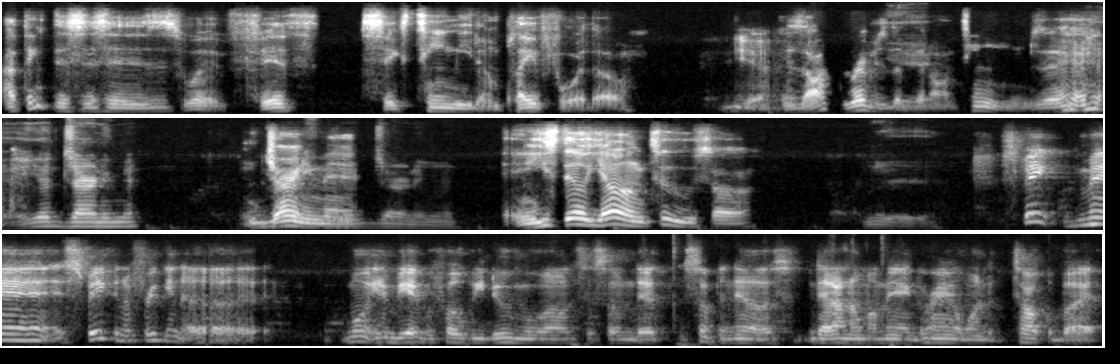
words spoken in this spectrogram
I think this is his what fifth, sixth team he done played for though. yeah. Because Austin Rivers have Yeah. been on teams. Yeah, he a journeyman. Journeyman. Journeyman. And he's still young too, so Yeah. Speak, man. Speaking of freaking uh more NBA before we do move on to something that something else that I know my man Grant wanted to talk about.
